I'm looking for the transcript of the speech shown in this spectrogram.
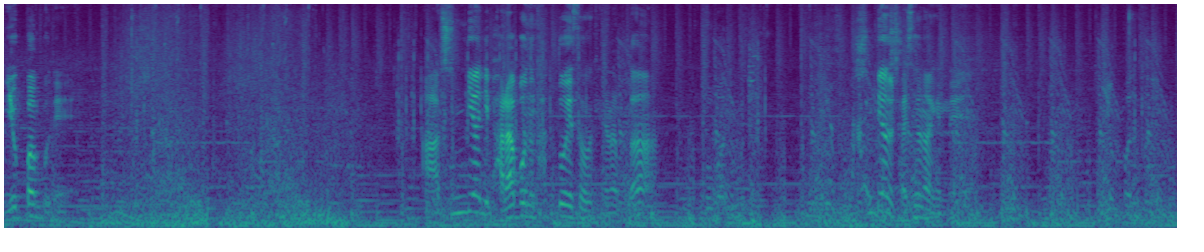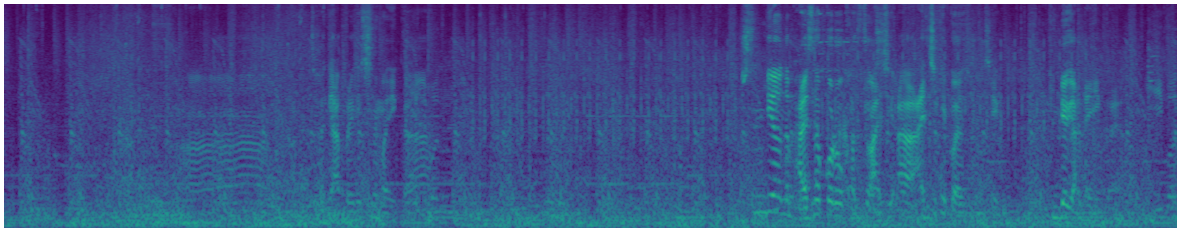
6번 부대 아 순비언이 바라보는 각도에서 되나보다. 순비언을 잘 세워놔야겠네. 6번 부대 자기 앞을 이렇게 치는 거니까. 1번 부대 순비언은 발석거로 각도 안, 시, 아, 안 시킬 거예요 솔직히 빈벽이 안 되니까요. 2번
